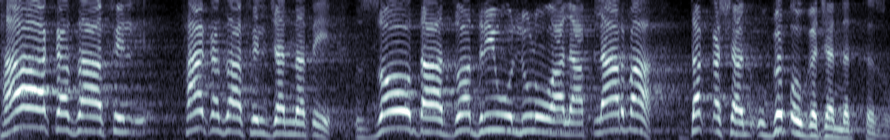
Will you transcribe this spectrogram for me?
هاکذا فی هاکذا فی الجنت زو دا دو دریو لونو والا پلار با دقشان اوګپ اوګ جنت ته زو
